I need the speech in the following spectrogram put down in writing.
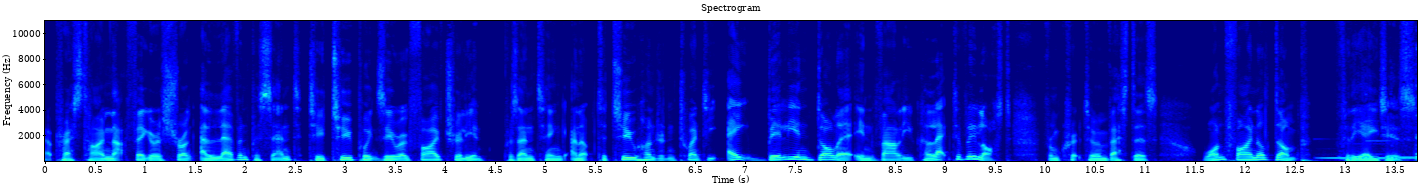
At press time, that figure has shrunk 11% to 2.05 trillion, presenting an up to $228 billion in value collectively lost from crypto investors. One final dump for the ages.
